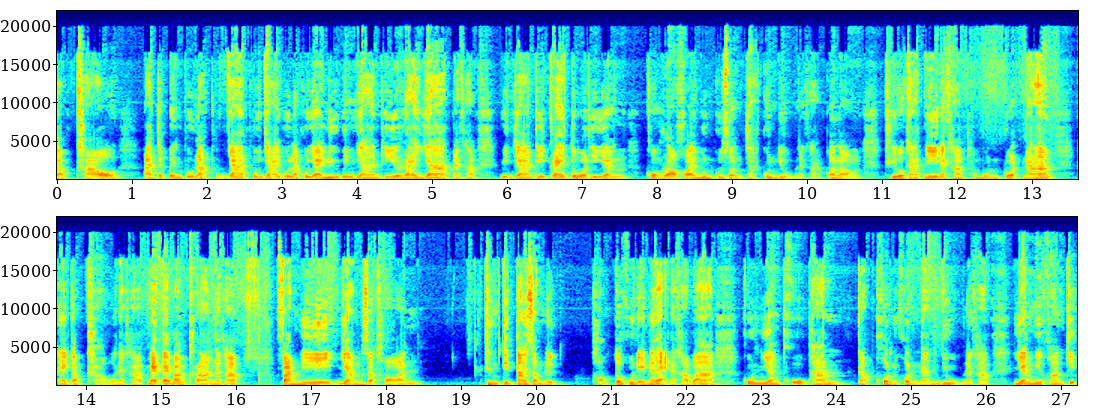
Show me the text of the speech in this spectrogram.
กับเขาอาจจะเป็นผู้หลักผู้ญาติผู้ใหญ่ผู้หลักผู้ใหญ่หรือวิญญาณที่ไร้ญาตินะครับ วิญญาณที่ใกล้ตัวที่ยังคงรอคอยบุญกุศลจากคุณอยู่นะครับ ก็ลองถือโอกาสนี้นะครับทำบุญกรวดน้ำให้กับเขานะครับ แม้แต่บางครั้งนะครับ ฝันนี้ยังสะท้อนถึงจิตใต้สำนึก ของตัวคุณเองนั่นแหละนะครับว่าคุณยังผูกพันกับคนคนนั้นอยู่นะครับ ยังมีความคิด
